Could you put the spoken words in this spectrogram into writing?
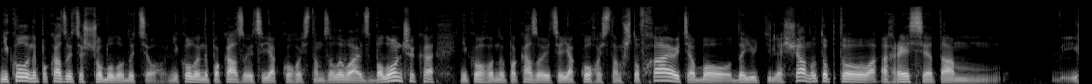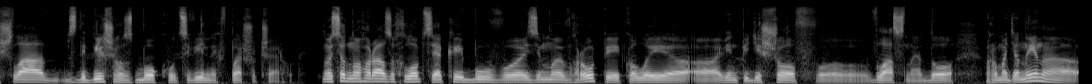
Ніколи не показується, що було до цього. Ніколи не показується, як когось там заливають з балончика, нікого не показується, як когось там штовхають або дають ляща. Ну тобто агресія там йшла здебільшого з боку цивільних в першу чергу. Ну, ось одного разу хлопця, який був е, зі мною в групі, коли е, він підійшов е, власне до громадянина,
